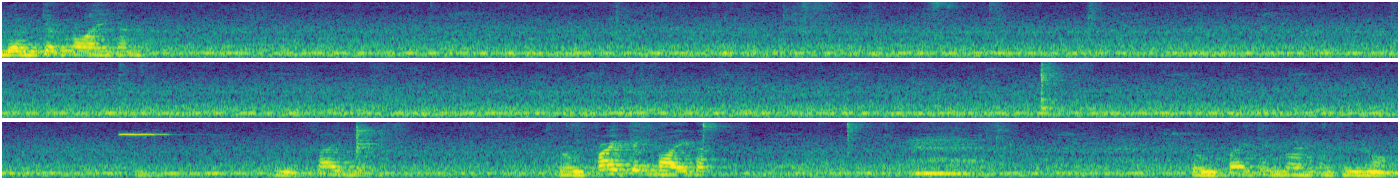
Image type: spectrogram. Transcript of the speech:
เรืองๆจังหน่อยกัน มไฟเพิ่มไฟจังหน่อยกันเพิ่มไฟจังหน่อยกันพี่น้อง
